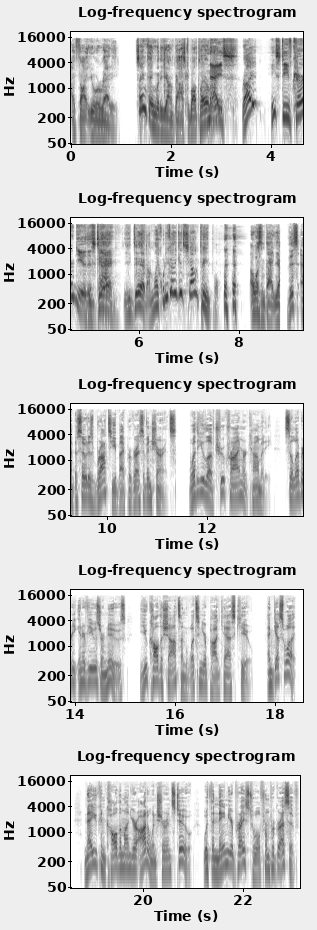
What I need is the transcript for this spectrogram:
I thought you were ready. Same thing with a young basketball player, right? Nice. Right? He Steve Kerr'd you, this he guy. did. He did. I'm like, what do you got against young people? I wasn't that young. This episode is brought to you by Progressive Insurance. Whether you love true crime or comedy, celebrity interviews or news, you call the shots on what's in your podcast queue. And guess what? Now you can call them on your auto insurance too with the Name Your Price tool from Progressive.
